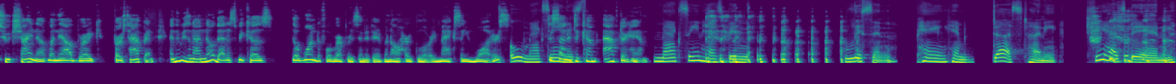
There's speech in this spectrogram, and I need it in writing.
to China when the outbreak first happened. And the reason I know that is because the wonderful representative in all her glory, Maxine Waters, Oh, Maxine. decided is- to come after him. Maxine has been, listen, paying him dust, honey. She has been,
